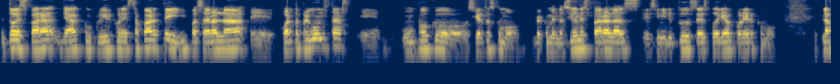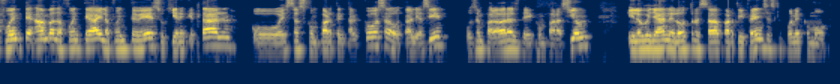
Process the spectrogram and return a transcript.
Entonces, para ya concluir con esta parte y pasar a la eh, cuarta pregunta, eh, un poco ciertas como recomendaciones para las eh, similitudes, ustedes podrían poner como la fuente, ambas, la fuente A y la fuente B sugieren que tal, o estas comparten tal cosa, o tal y así usen palabras de comparación y luego ya en el otro está la parte de diferencias que pone como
